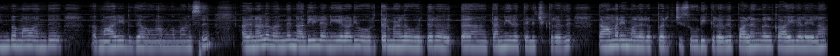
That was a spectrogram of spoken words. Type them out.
இன்பமாக வந்து மாறிடுது அவங்க அவங்க மனசு. அதனால் வந்து நதியில் நீராடி ஒருத்தர் மேலே ஒருத்தர் த தண்ணீரை தெளிச்சிக்கிறது தாமரை மலரை பறித்து சூடிக்கிறது பழங்கள் காய்களை எல்லாம்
